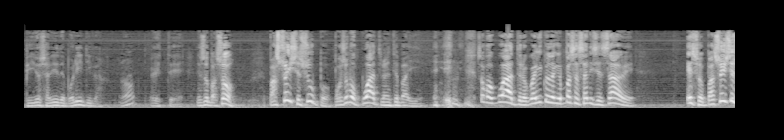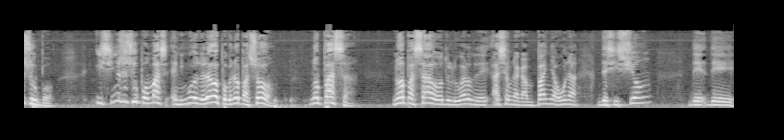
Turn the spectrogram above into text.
pidió salir de política, ¿no? Este, eso pasó. Pasó y se supo, porque somos cuatro en este país. somos cuatro, cualquier cosa que pasa sale y se sabe. Eso, pasó y se supo. Y si no se supo más en ningún otro lado es porque no pasó. No pasa. No ha pasado a otro lugar donde haya una campaña o una decisión de,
